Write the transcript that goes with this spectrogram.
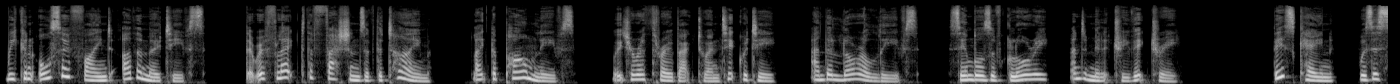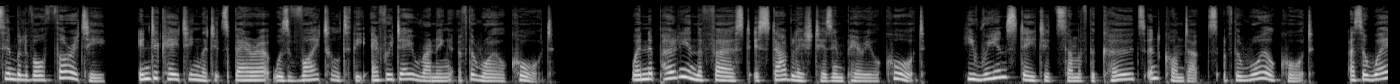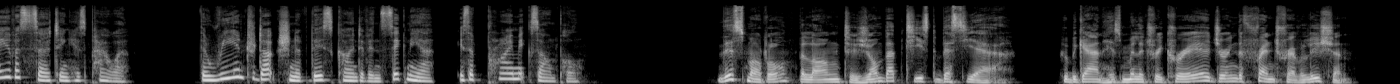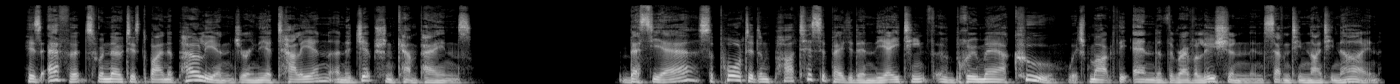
We can also find other motifs that reflect the fashions of the time, like the palm leaves, which are a throwback to antiquity, and the laurel leaves, symbols of glory and military victory. This cane was a symbol of authority, indicating that its bearer was vital to the everyday running of the royal court. When Napoleon I established his imperial court, he reinstated some of the codes and conducts of the royal court as a way of asserting his power. The reintroduction of this kind of insignia is a prime example. This model belonged to Jean Baptiste Bessières, who began his military career during the French Revolution. His efforts were noticed by Napoleon during the Italian and Egyptian campaigns. Bessières supported and participated in the 18th of Brumaire coup, which marked the end of the revolution in 1799.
